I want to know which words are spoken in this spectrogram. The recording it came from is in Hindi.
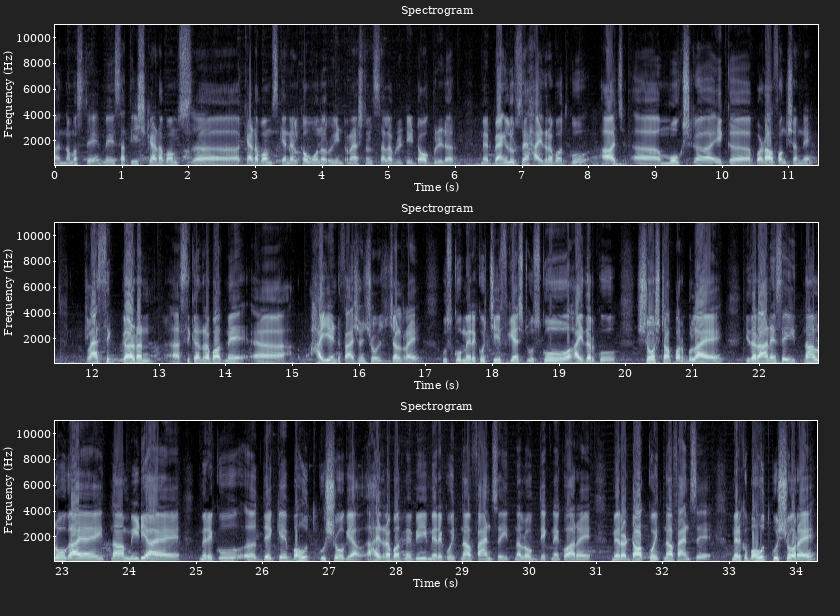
नमस्ते मैं सतीश कैडाबॉम्स कैडाबॉम्स कैनल का ओनर हूँ इंटरनेशनल सेलिब्रिटी डॉग ब्रीडर मैं बेंगलुरु से हैदराबाद को आज मोक्ष का एक बड़ा फ़ंक्शन है क्लासिक गार्डन सिकंदराबाद में हाई एंड फ़ैशन शो चल रहा है। उसको मेरे को चीफ गेस्ट उसको हैदर को शो स्टॉपर बुलाया है। इधर आने से इतना लोग आया है इतना मीडिया आया है मेरे को देख के बहुत खुश हो गया। हैदराबाद में भी मेरे को इतना फैंस है इतना लोग देखने को आ रहे हैं मेरा डॉग को इतना फैंस है मेरे को बहुत खुश हो रहा है।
